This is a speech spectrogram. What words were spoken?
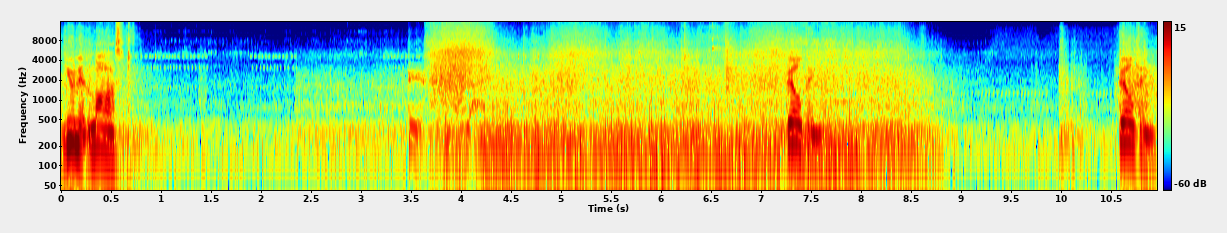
Unit lost. This. Building. Building.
